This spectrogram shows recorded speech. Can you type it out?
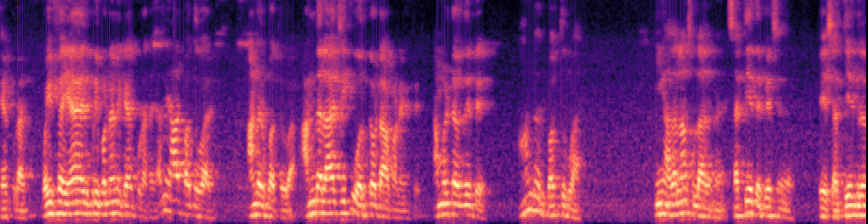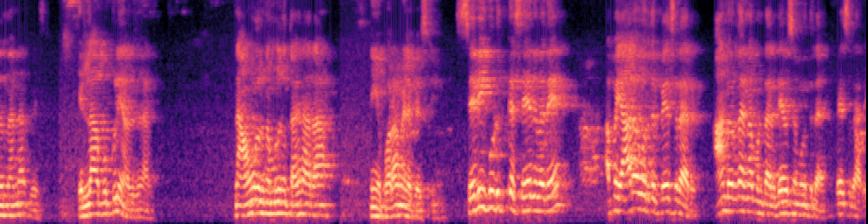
கேட்கக்கூடாது. ஒய்ஃபை ஏன் இது இப்படி பண்ணான்னு கேட்கக்கூடாது. அது யார் பார்த்துக்குவாரு? ஆண்டவர் பார்த்துக்குவார். அந்த லாஜிக்கு ஒர்க் அவுட் ஆக மாட்டேங்குது. நம்மள்கிட்ட வந்துட்டு ஆண்டவர் பார்த்துக்குவார். நீங்கள் அதெல்லாம் சொல்லாதுங்க. சத்தியத்தை பேசுங்க. ஏய் சத்தியத்தில் தானே பேசு. எல்லா புக்குலையும் அதுதான் இருக்கு. நான் அவங்களுக்கு நம்மளுக்கும் தகராறா? நீங்கள் பொறாமையில் பேசுகிறீங்க செவி கொடுக்க சேருவதே அப்போ யாரோ ஒருத்தர் பேசுகிறாரு ஆண்டவர் தான் என்ன பண்றாரு? தேவ சமூகத்துல பேசுறாரு.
